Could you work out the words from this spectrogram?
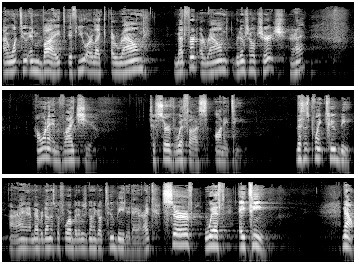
I want to invite, if you are like around Medford, around Redemption Hill Church, right? I want to invite you to serve with us on a team. This is point 2B. All right, I've never done this before, but it was going to go 2B today, all right? Serve with a team. Now,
